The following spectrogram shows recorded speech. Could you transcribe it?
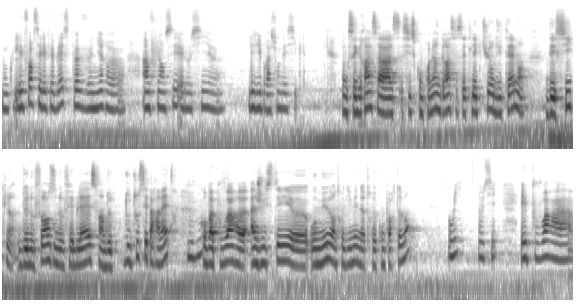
Donc les forces et les faiblesses peuvent venir influencer elles aussi les vibrations des cycles. Donc c'est grâce à, si je comprends bien, grâce à cette lecture du thème, des cycles, de nos forces, de nos faiblesses, enfin de, tous ces paramètres, mhm. qu'on va pouvoir euh, ajuster euh, au mieux, entre guillemets, notre comportement? Oui, aussi. Et pouvoir, euh,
